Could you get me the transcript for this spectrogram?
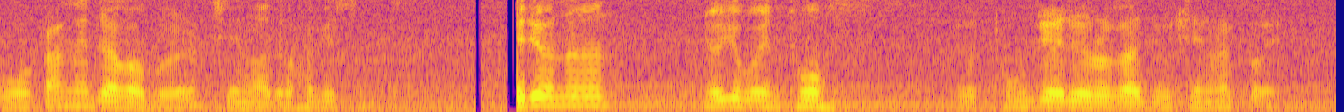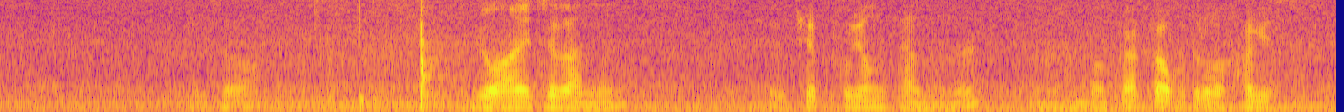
요거 깎는 작업을 진행하도록 하겠습니다. 재료는 여기 보이는 동, 요 동재료를 가지고 진행할 거예요. 그래서 요 안에 들어가는 요 제품 영상을 어, 한번 깎아보도록 하겠습니다.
